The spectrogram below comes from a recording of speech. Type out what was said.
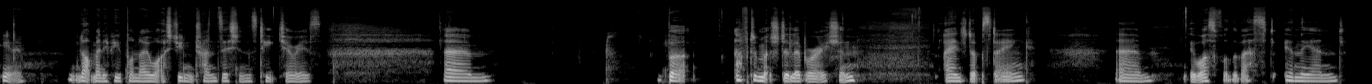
you know, not many people know what a student transitions teacher is. Um, but after much deliberation, I ended up staying. Um, it was for the best in the end,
